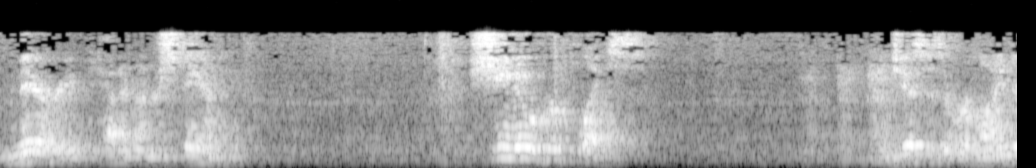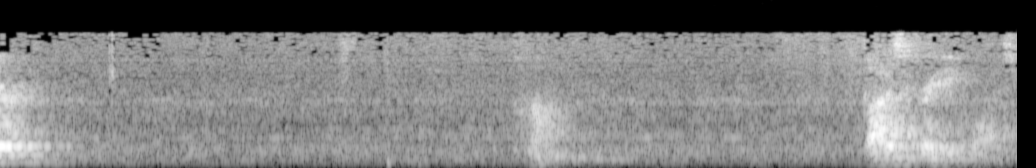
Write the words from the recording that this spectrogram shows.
Mary had an understanding. She knew her place. And just as a reminder, huh, God is a great equalizer.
